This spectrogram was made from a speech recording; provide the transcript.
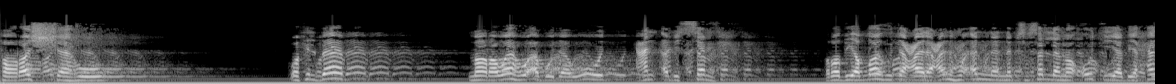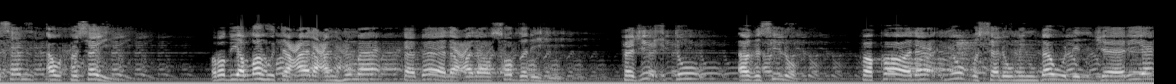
فرشه. وفي الباب ما رواه أبو داود عن أبي السمح رضي الله تعالى عنه أن النبي صلى الله عليه وسلم أتي بحسن أو حسين رضي الله تعالى عنهما فبال على صدره فجئت أغسله فقال يغسل من بول الجارية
